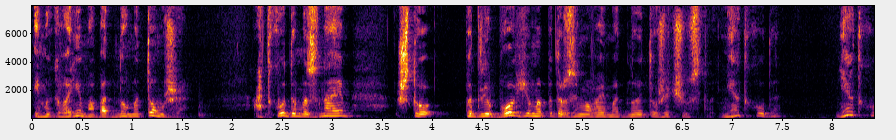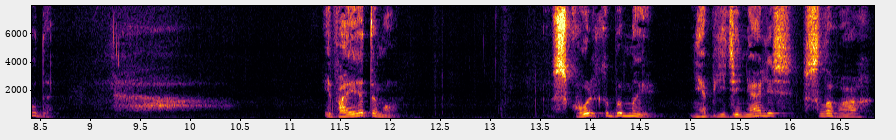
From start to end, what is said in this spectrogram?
и мы говорим об одном и том же? Откуда мы знаем, что под любовью мы подразумеваем одно и то же чувство? Ниоткуда. Ниоткуда. И поэтому, сколько бы мы не объединялись в словах,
